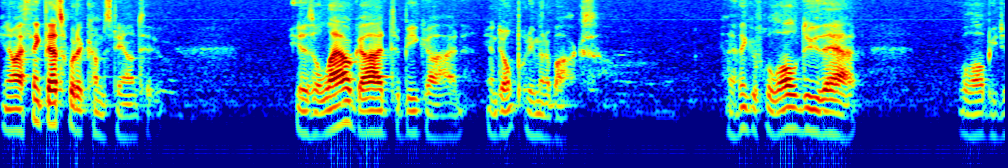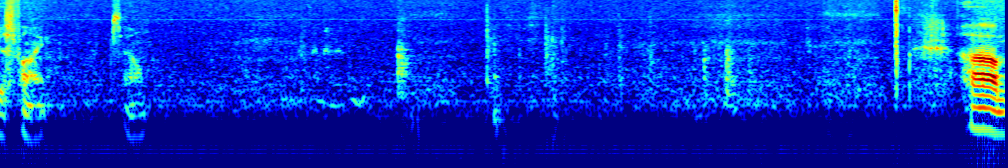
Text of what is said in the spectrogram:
You know, I think that's what it comes down to. Is allow God to be God and don't put him in a box. And I think if we'll all do that, we'll all be just fine. So. Um,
